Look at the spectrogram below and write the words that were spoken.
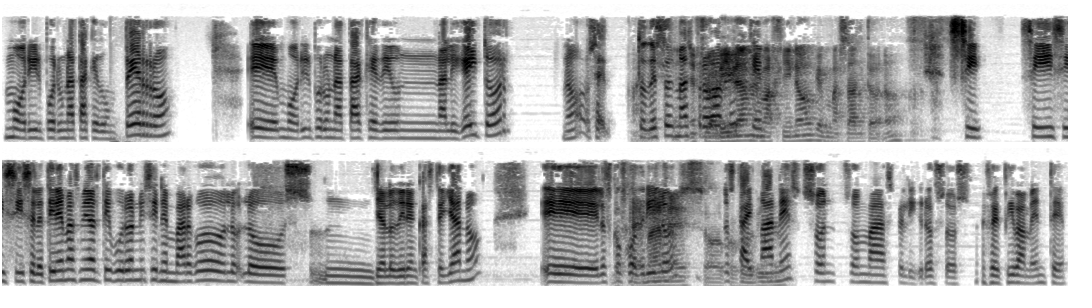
morir por un ataque de un perro, eh, morir por un ataque de un alligator, ¿no? O sea, todo esto es más probable. Florida, me imagino que es más alto, ¿no? Sí, Sí, sí, sí, se le tiene más miedo al tiburón y sin embargo los, mm, ya lo diré en castellano, eh, los, cocodrilos, los caimanes son, son más peligrosos, efectivamente.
